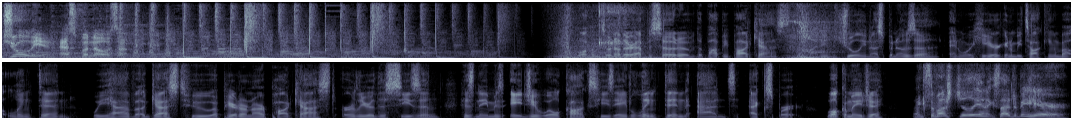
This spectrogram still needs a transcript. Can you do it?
Julian Espinoza. Welcome to another episode of the Poppy Podcast. My name is Julian Espinoza, and we're here going to be talking about LinkedIn. We have a guest who appeared on our podcast earlier this season. His name is AJ Wilcox. He's a LinkedIn ads expert. Welcome, AJ. Thanks so much, Julian. Excited to be here.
